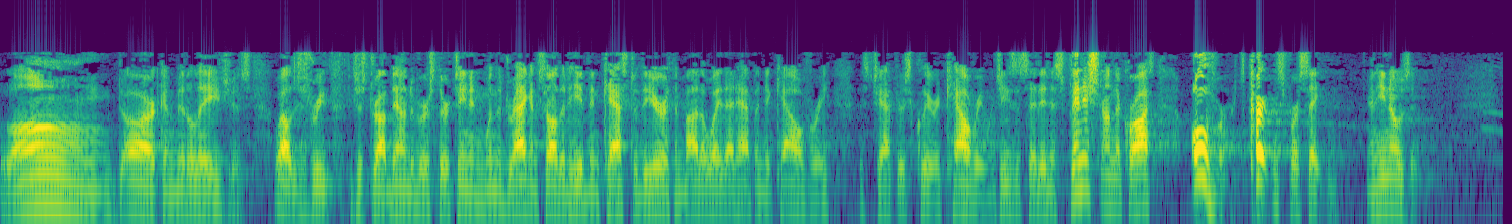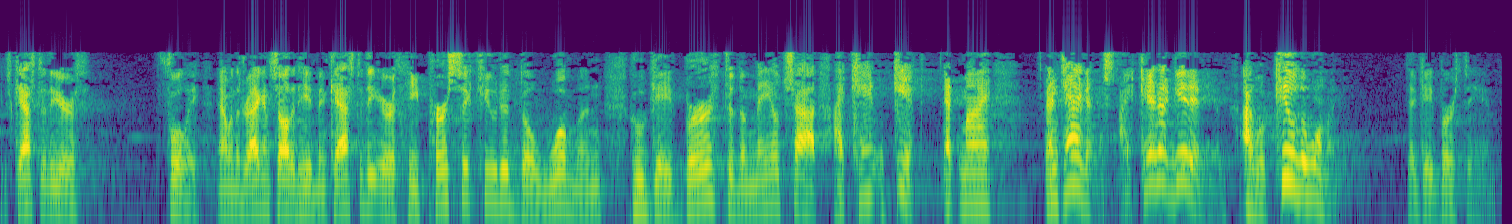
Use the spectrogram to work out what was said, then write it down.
Long, dark, and Middle Ages. Well, just read, just drop down to verse 13. And when the dragon saw that he had been cast to the earth, and by the way, that happened at Calvary. This chapter is clear. At Calvary, when Jesus said, It is finished on the cross, over. It's curtains for Satan. And he knows it. He was cast to the earth fully. Now, when the dragon saw that he had been cast to the earth, he persecuted the woman who gave birth to the male child. I can't get at my antagonist. I cannot get at him. I will kill the woman that gave birth to him.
